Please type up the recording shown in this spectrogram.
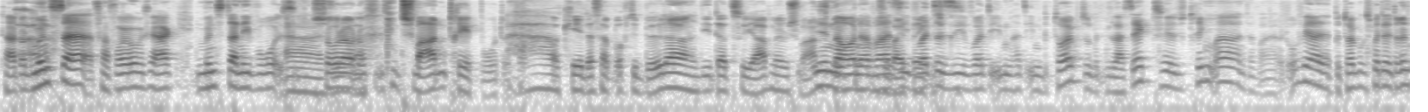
Tatort ah. Münster, Verfolgungsjagd, Münsterniveau ist ah, ein Showdown so. auf dem Schwan-Tretboot. Ah, okay, deshalb auch die Bilder, die dazu jagen mit dem Schwan. Genau, da war so sie, wollte sie, wollte ihn, hat ihn betäubt, so mit einem Glas Sekt, trink mal, da war halt auch wieder Betäubungsmittel drin.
